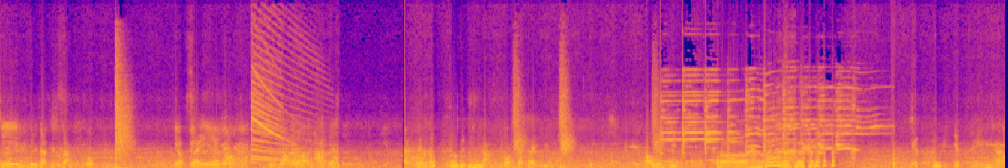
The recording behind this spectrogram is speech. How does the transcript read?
จีนรู้จักเป็นสามก๊กเก็บไปเลยอะเราเราอะอาจจะซื้อเก็บจากแค่สามก๊กกับไทยอินเอาวุ้นจีนเออเก็บไว้เองครับ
